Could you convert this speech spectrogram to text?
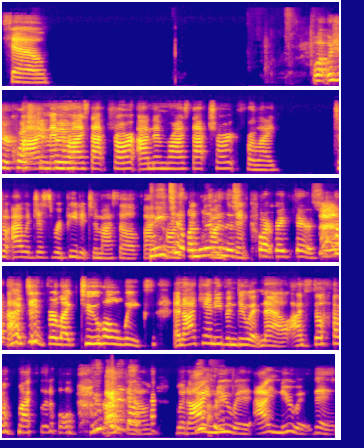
So What was your I question, Boo? memorized that chart. I memorized that chart for like, so I would just repeat it to myself. Like Me too. I'm constant, living this constant. part right there. So I did for like two whole weeks, and I can't even do it now. I still have my little you put write it down, but I knew it. I knew it then.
